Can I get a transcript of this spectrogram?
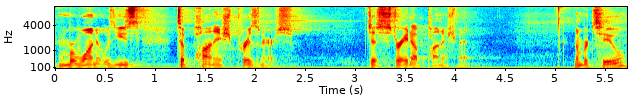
Number one, it was used to punish prisoners, just straight up punishment. Number two,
